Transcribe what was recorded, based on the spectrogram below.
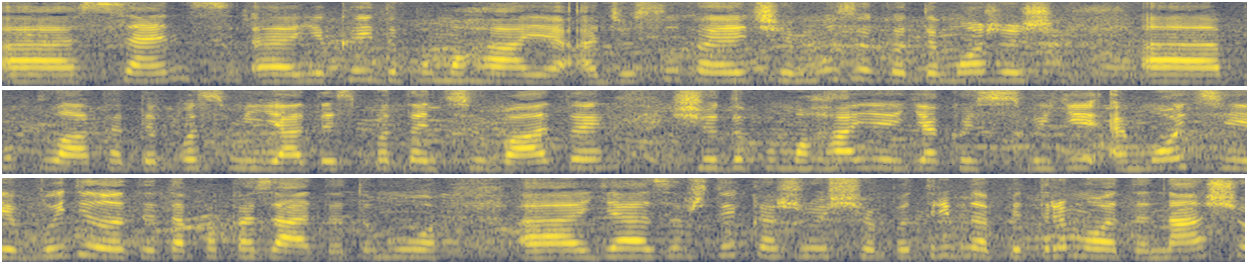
е, сенс, е, який допомагає. Адже слухаючи музику, ти можеш е, поплакати, посміятись, потанцювати, що допомагає якось свої емоції виділити та показати. Тому е, я завжди кажу, що потрібно підтримувати нашу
